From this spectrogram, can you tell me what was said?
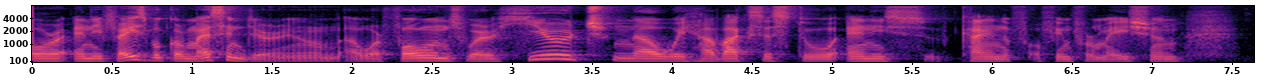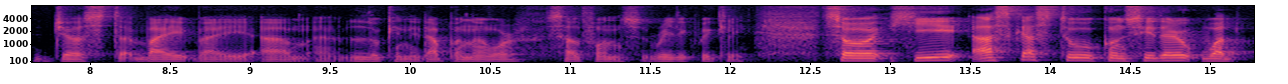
or any Facebook or Messenger. You know, our phones were huge. Now we have access to any kind of, of information just by by um, looking it up on our cell phones really quickly. So he asked us to consider what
